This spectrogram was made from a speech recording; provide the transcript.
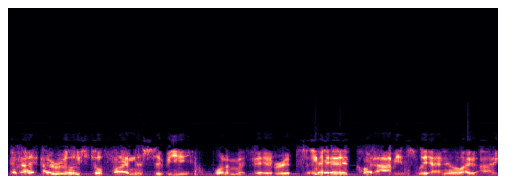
and I, I really still find this to be one of my favorites. And it, quite obviously, I know I, I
